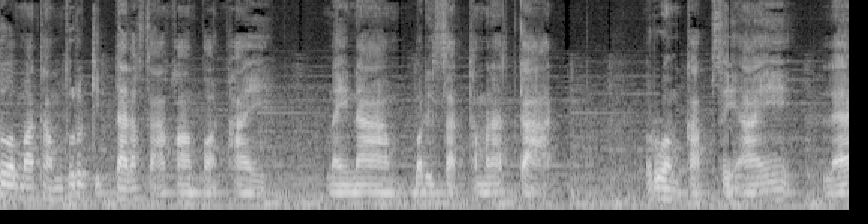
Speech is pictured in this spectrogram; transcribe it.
ตัวมาทำธุรกิจด้านรักษาความปลอดภัย ในนามบริษัทธรรมนัฐกาดร่วมกับเสียไอและ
